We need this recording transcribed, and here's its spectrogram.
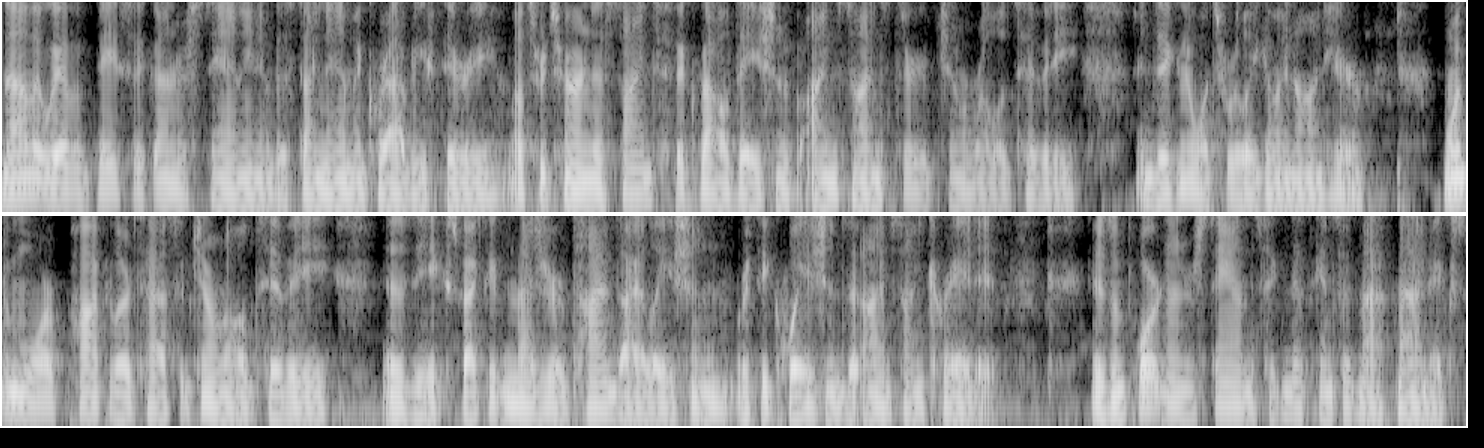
Now that we have a basic understanding of this dynamic gravity theory, let's return to scientific validation of Einstein's theory of general relativity and dig into what's really going on here. One of the more popular tests of general relativity is the expected measure of time dilation with the equations that Einstein created. It is important to understand the significance of mathematics.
